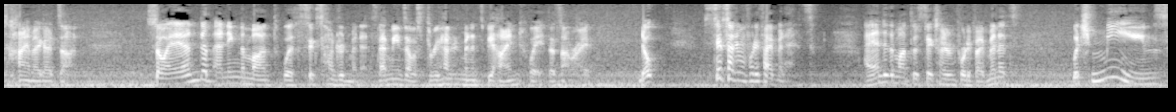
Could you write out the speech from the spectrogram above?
time I got done. So I ended up ending the month with 600 minutes. That means I was 300 minutes behind. Wait, that's not right. Nope, 645 minutes. I ended the month with 645 minutes which means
